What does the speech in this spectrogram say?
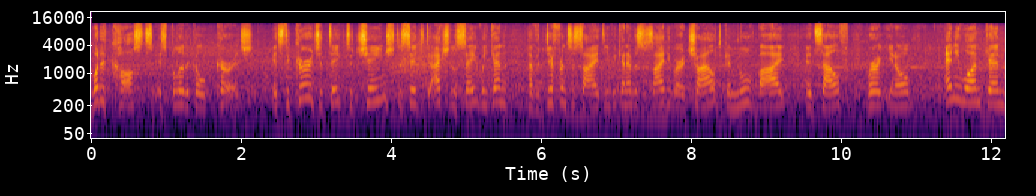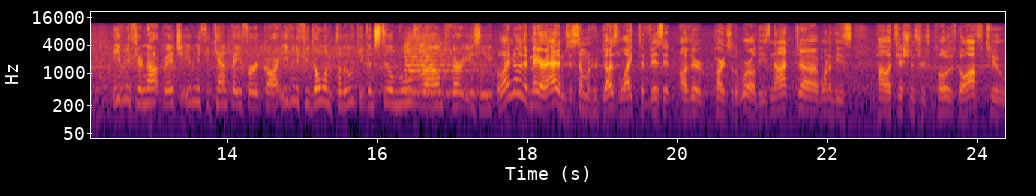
what it costs is political courage. It's the courage it takes to change the city, to actually say we can have a different society, we can have a society where a child can move by itself, where, you know, anyone can, even if you're not rich, even if you can't pay for a car, even if you don't want to pollute, you can still move around very easily. Well, I know that Mayor Adams is someone who does like to visit other parts of the world. He's not uh, one of these politicians who's closed off to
